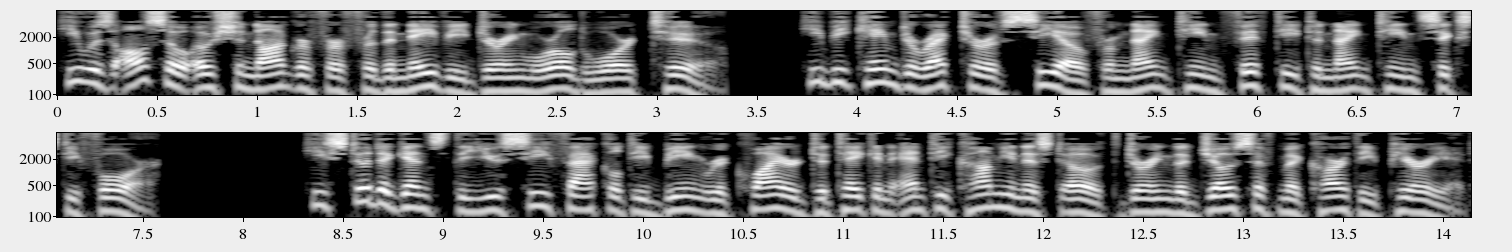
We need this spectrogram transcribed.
He was also oceanographer for the Navy during World War II. He became director of SIO from 1950 to 1964. He stood against the UC faculty being required to take an anti-communist oath during the Joseph McCarthy period.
